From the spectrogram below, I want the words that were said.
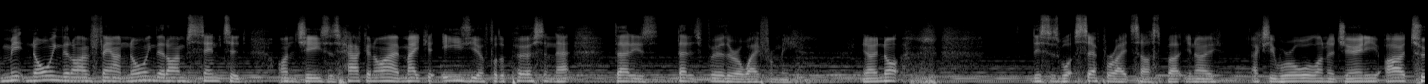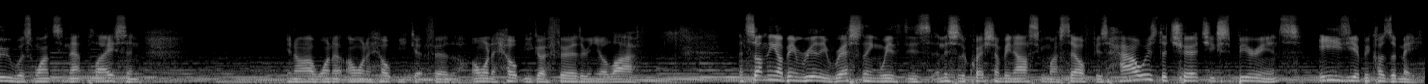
knowing that I'm found, knowing that I'm centered on Jesus, how can I make it easier for the person that that is that is further away from me? You know, not this is what separates us, but you know Actually, we're all on a journey. I too was once in that place, and you know, I want to I want to help you get further. I want to help you go further in your life. And something I've been really wrestling with is, and this is a question I've been asking myself, is how is the church experience easier because of me?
